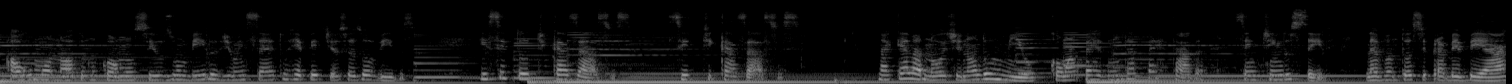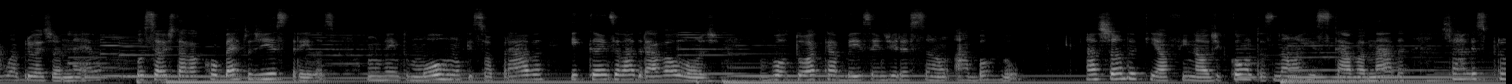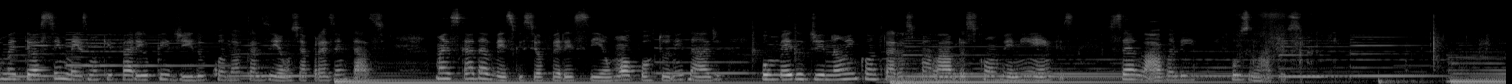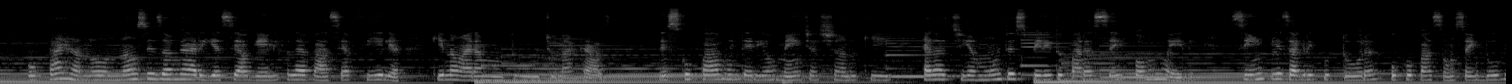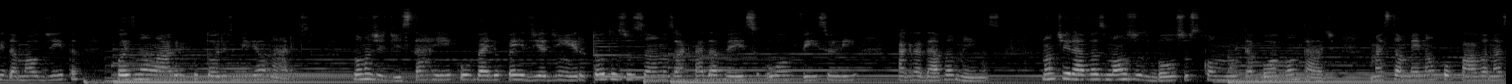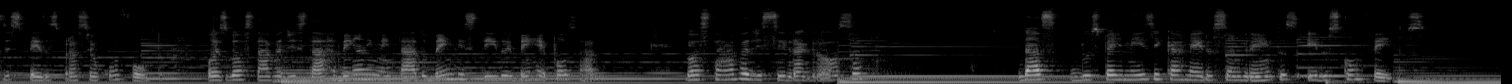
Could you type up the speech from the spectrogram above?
algo monótono como se o zumbido de um inseto repetia seus ouvidos. E se tu te casasses? Se te casasses? Naquela noite não dormiu, com a pergunta apertada, sentindo sede. Levantou-se para beber água, abriu a janela. O céu estava coberto de estrelas um vento morno que soprava e cães ladravam ao longe. Voltou a cabeça em direção a Bordeaux. Achando que, afinal de contas, não arriscava nada, Charles prometeu a si mesmo que faria o pedido quando a ocasião se apresentasse. Mas cada vez que se oferecia uma oportunidade, o medo de não encontrar as palavras convenientes selava-lhe os lábios. O pai Hanô não se zangaria se alguém lhe levasse a filha, que não era muito útil na casa. Desculpava interiormente, achando que ela tinha muito espírito para ser como ele. Simples agricultora, ocupação sem dúvida maldita, pois não há agricultores milionários. Longe de estar rico, o velho perdia dinheiro todos os anos, a cada vez o ofício lhe agradava menos. Não tirava as mãos dos bolsos com muita boa vontade, mas também não poupava nas despesas para seu conforto, pois gostava de estar bem alimentado, bem vestido e bem repousado. Gostava de cidra grossa, das, dos pernis e carneiros sangrentos e dos confeitos.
